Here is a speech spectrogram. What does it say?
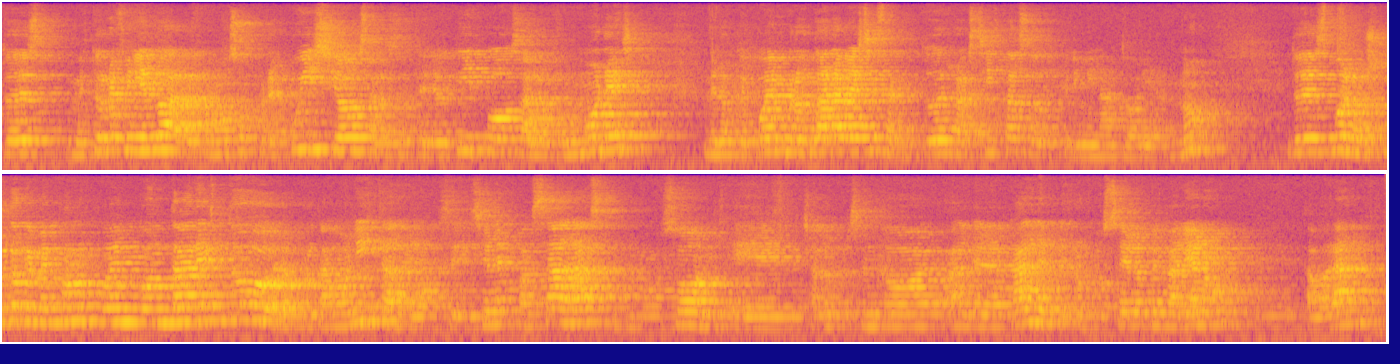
Entonces me estoy refiriendo a los famosos prejuicios, a los estereotipos, a los rumores de los que pueden brotar a veces actitudes racistas o discriminatorias, ¿no? Entonces, bueno, yo creo que mejor nos pueden contar esto los protagonistas de las ediciones pasadas, como son, eh, ya lo presento al del alcalde, Pedro José López Galeano, Tabarán,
